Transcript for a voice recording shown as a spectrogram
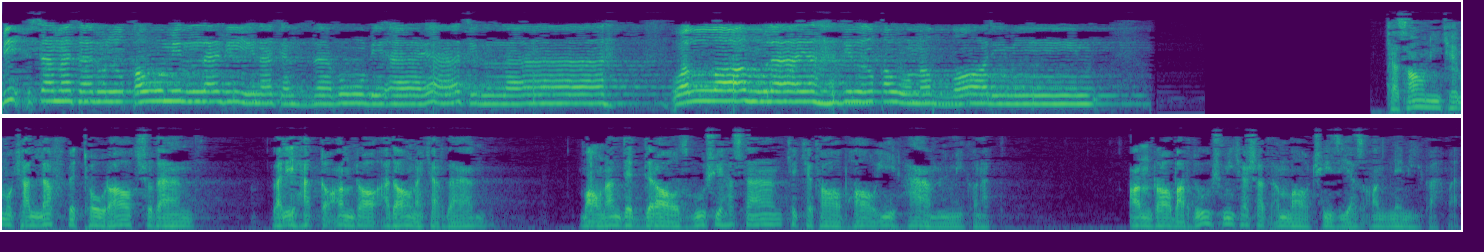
بئس مثل القوم الذين كذبوا بآيات الله. والله لا يهدي القوم الظالمين کسانی که مکلف به تورات شدند ولی حق آن را ادا نکردند مانند درازگوشی هستند که کتابهایی حمل می کند آن را بر دوش می کشد اما چیزی از آن نمی فهمد.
